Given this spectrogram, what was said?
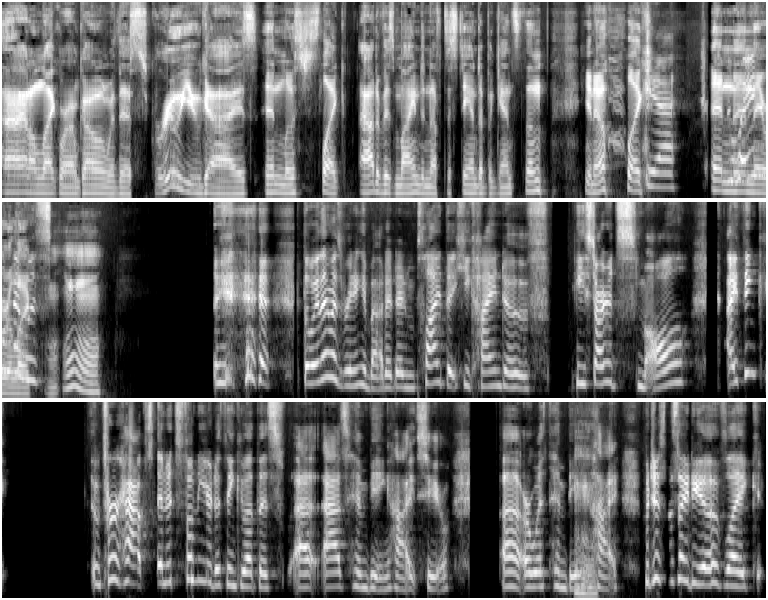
I don't like where I'm going with this. Screw you guys, and was just like out of his mind enough to stand up against them. You know, like, Yeah. and The then they were like, was- Mm-mm. the way that I was reading about it, it implied that he kind of he started small. I think perhaps, and it's funnier to think about this uh, as him being high too, uh, or with him being Mhm. high. But just this idea of like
